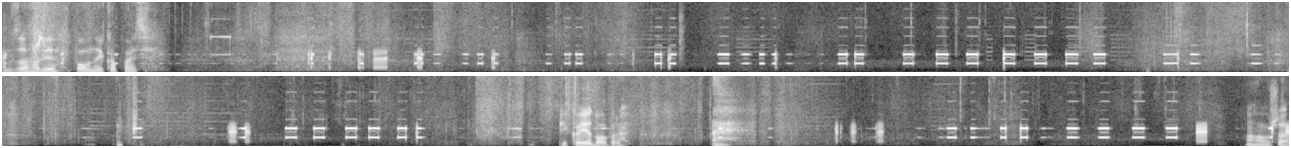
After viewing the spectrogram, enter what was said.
взагалі повний капець. Пікає добре. Ага, вже.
